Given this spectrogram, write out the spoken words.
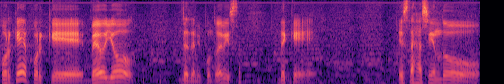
¿Por qué? Porque veo yo, desde mi punto de vista, de que estás haciendo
